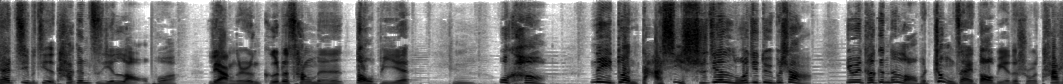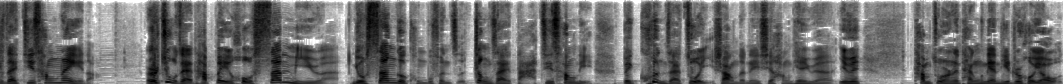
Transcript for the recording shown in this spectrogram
还记不记得他跟自己老婆两个人隔着舱门道别？嗯，我靠，那段打戏时间逻辑对不上，因为他跟他老婆正在道别的时候，他是在机舱内的，而就在他背后三米远，有三个恐怖分子正在打机舱里被困在座椅上的那些航天员，因为他们坐上那太空电梯之后要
